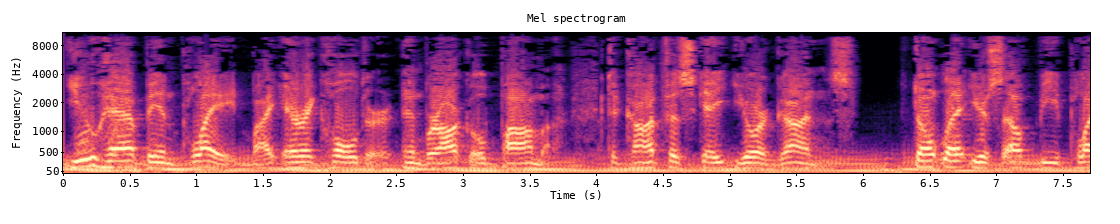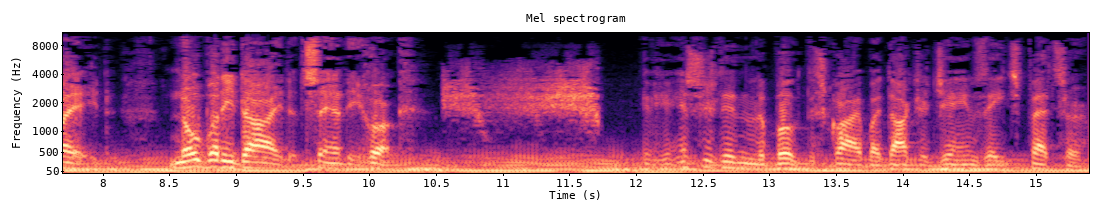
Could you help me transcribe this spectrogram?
You have been played by Eric Holder and Barack Obama to confiscate your guns. Don't let yourself be played. Nobody died at Sandy Hook. If you're interested in the book described by Dr. James H. Fetzer,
